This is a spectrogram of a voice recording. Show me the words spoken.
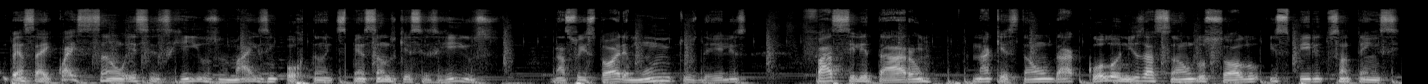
vamos pensar aí quais são esses rios mais importantes, pensando que esses rios, na sua história, muitos deles facilitaram na questão da colonização do solo espírito santense.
